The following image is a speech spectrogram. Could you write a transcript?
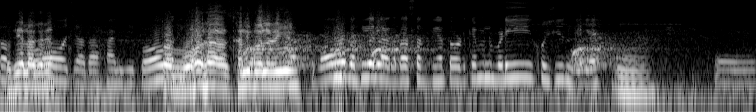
ਵਧੀਆ ਲੱਗ ਰਿਹਾ? ਬਹੁਤ ਜ਼ਿਆਦਾ ਹਾਂਜੀ ਬਹੁਤ ਤਾਂ ਵਧੀਆ। ਬਹੁਤ ਨਹੀਂ ਖੁੱਲ ਰਹੀਆਂ। ਬਹੁਤ ਵਧੀਆ ਲੱਗਦਾ ਸਬਜ਼ੀਆਂ ਤੋੜ ਕੇ ਮੈਨੂੰ ਬੜੀ ਖੁਸ਼ੀ ਹੁੰਦੀ ਹੈ। ਹਾਂ। ਤੇ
